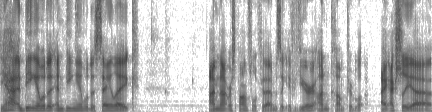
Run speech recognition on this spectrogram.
Yeah, and being able to and being able to say like I'm not responsible for that. It's like if you're uncomfortable, I actually uh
